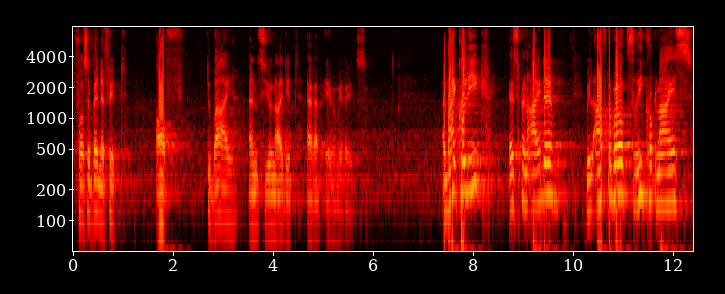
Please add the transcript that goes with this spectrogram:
for the benefit of Dubai and the United Arab Emirates. And my colleague, Espen Eide, will afterwards recognize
